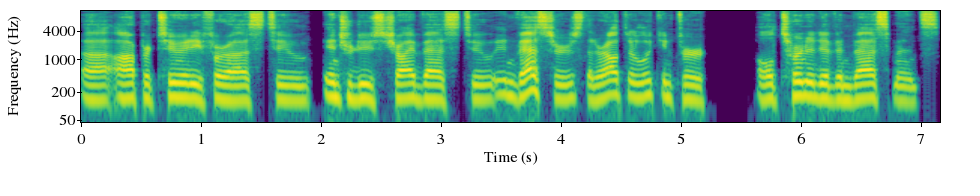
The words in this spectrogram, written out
uh, opportunity for us to introduce TribeVest to investors that are out there looking for alternative investments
